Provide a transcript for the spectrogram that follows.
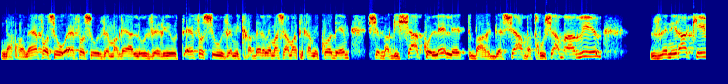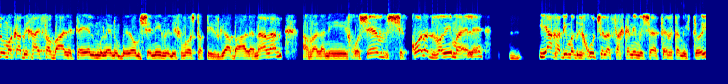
נכון, איפשהו, איפשהו זה מראה על לוזריות, איפשהו זה מתחבר למה שאמרתי לך מקודם, שבגישה הכוללת, בהרגשה, בתחושה באוויר, זה נראה כאילו מכבי חיפה באה לטייל מולנו ביום שני ולכבוש את הפסגה באהלן אהלן, אבל אני חושב שכל הדברים האלה יחד עם הדריכות של השחקנים ושל הצוות המקצועי,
